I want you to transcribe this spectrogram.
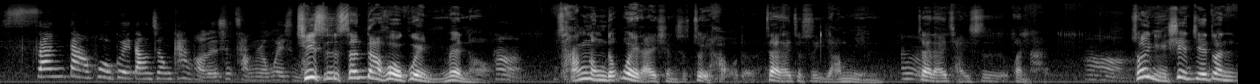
三大货柜当中看好的是长荣，为什么？其实三大货柜里面哦，嗯，长隆的未来性是最好的，再来就是阳明，嗯再来才是万海。哦，所以你现阶段，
